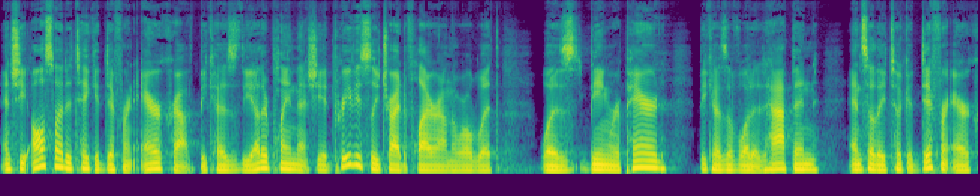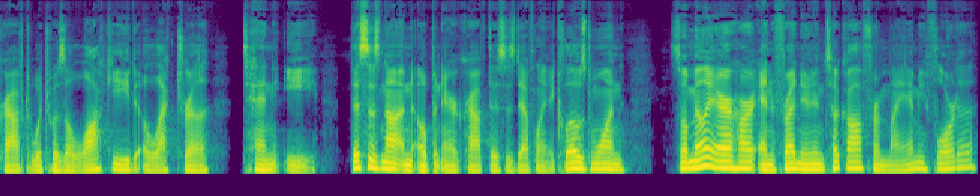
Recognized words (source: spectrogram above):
And she also had to take a different aircraft because the other plane that she had previously tried to fly around the world with was being repaired because of what had happened. And so they took a different aircraft, which was a Lockheed Electra 10E. This is not an open aircraft, this is definitely a closed one. So Amelia Earhart and Fred Noonan took off from Miami, Florida.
